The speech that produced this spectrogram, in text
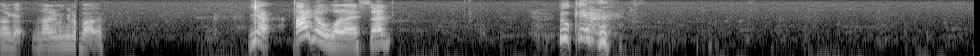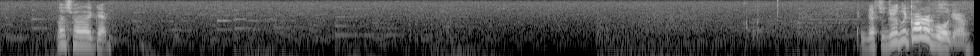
Okay, not even gonna bother. Yeah, I know what I said. Who cares? Let's try that again. I guess we're doing the carnival again.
